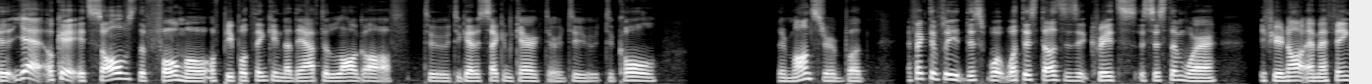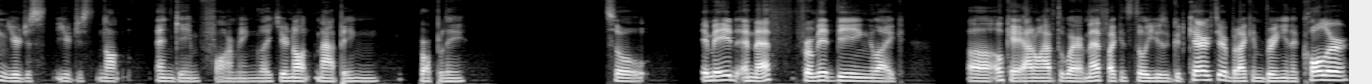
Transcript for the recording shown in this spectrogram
Uh, yeah, okay, it solves the FOMO of people thinking that they have to log off to to get a second character to to call their monster, but effectively this what what this does is it creates a system where if you're not MFing, you're just you're just not end game farming, like you're not mapping properly. So it made MF from it being like uh, okay, I don't have to wear MF, I can still use a good character, but I can bring in a culler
